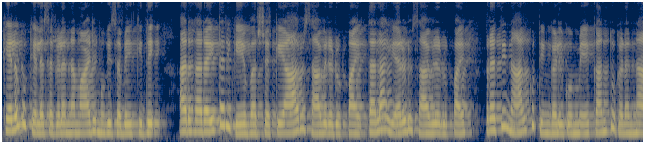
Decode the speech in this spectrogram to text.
ಕೆಲವು ಕೆಲಸಗಳನ್ನು ಮಾಡಿ ಮುಗಿಸಬೇಕಿದೆ. ಅರ್ಹ ರೈತರಿಗೆ ವರ್ಷಕ್ಕೆ ಆರು ಸಾವಿರ ರೂಪಾಯಿ, ತಲಾ ಎರಡು ಸಾವಿರ ರೂಪಾಯಿ ಪ್ರತಿ ನಾಲ್ಕು ತಿಂಗಳಿಗೊಮ್ಮೆ ಕಂತುಗಳನ್ನು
